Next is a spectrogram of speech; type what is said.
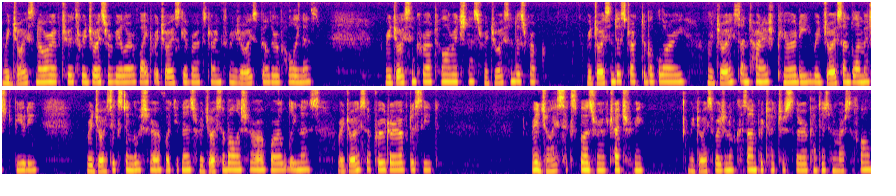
Rejoice, knower of truth, rejoice, revealer of light, rejoice, giver of strength, rejoice, builder of holiness. Rejoice, in corruptible richness, rejoice, in indescript- rejoice, indestructible glory, rejoice, untarnished purity, rejoice, unblemished beauty, rejoice, extinguisher of wickedness, rejoice, abolisher of worldliness, rejoice, uprooter of deceit, rejoice, exposer of treachery, rejoice, Virgin of Kazan, protectress of the repentant and merciful.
